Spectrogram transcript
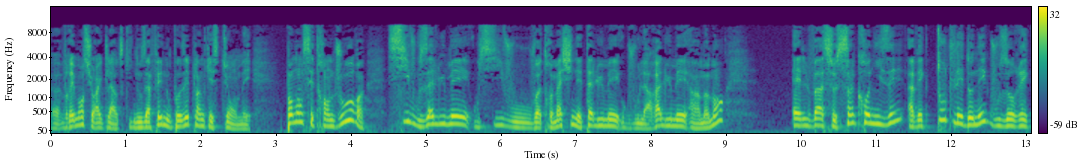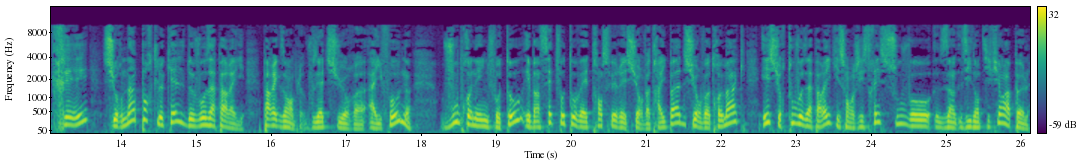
euh, vraiment sur iCloud, ce qui nous a fait nous poser plein de questions. Mais pendant ces 30 jours, si vous allumez ou si votre machine est allumée ou que vous la rallumez à un moment, elle va se synchroniser avec toutes les données que vous aurez créées sur n'importe lequel de vos appareils. Par exemple, vous êtes sur euh, iPhone, vous prenez une photo, et ben cette photo va être transférée sur votre iPad, sur votre Mac et sur tous vos appareils qui sont enregistrés sous vos identifiants Apple.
